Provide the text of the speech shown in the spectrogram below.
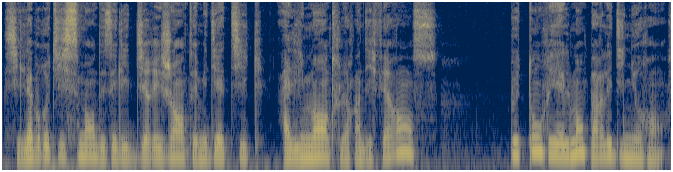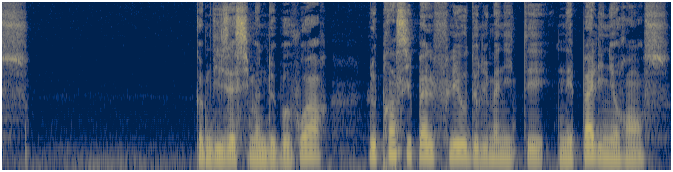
Si l'abrutissement des élites dirigeantes et médiatiques alimente leur indifférence, peut-on réellement parler d'ignorance? Comme disait Simone de Beauvoir, le principal fléau de l'humanité n'est pas l'ignorance,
